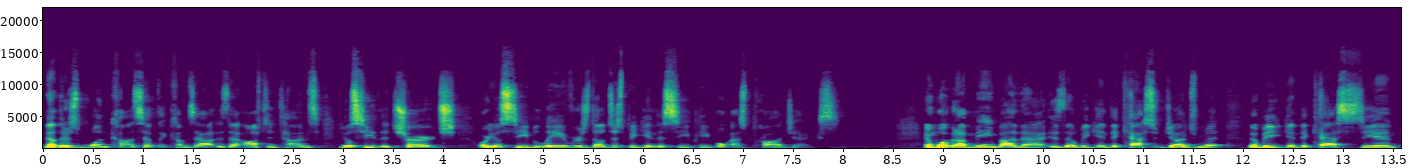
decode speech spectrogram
Now, there's one concept that comes out is that oftentimes you'll see the church or you'll see believers, they'll just begin to see people as projects. And what I mean by that is they'll begin to cast judgment, they'll begin to cast sin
